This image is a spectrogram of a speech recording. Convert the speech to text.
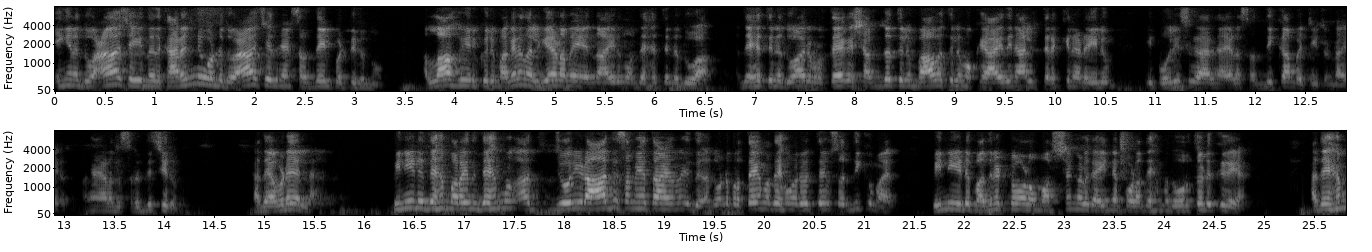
ഇങ്ങനെ ദുആ ചെയ്യുന്നത് കരഞ്ഞുകൊണ്ട് ദുആ ചെയ്ത് ഞാൻ ശ്രദ്ധയിൽപ്പെട്ടിരുന്നു. അള്ളാഹു എനിക്കൊരു മകനെ നൽകണമേ എന്നായിരുന്നു അദ്ദേഹത്തിന്റെ ദുആ. അദ്ദേഹത്തിന്റെ ദുആ ഒരു പ്രത്യേക ശബ്ദത്തിലും ഭാവത്തിലും ഒക്കെ ആയതിനാൽ തിരക്കിനിടയിലും ഈ പോലീസുകാരൻ അയാളെ ശ്രദ്ധിക്കാൻ പറ്റിയിട്ടുണ്ടായിരുന്നു. അങ്ങനെ അയാൾ അത് ശ്രദ്ധിച്ചിരുന്നു. അത് എവിടെയല്ല പിന്നീട് ഇദ്ദേഹം പറയുന്നു ഇദ്ദേഹം ജോലിയുടെ ആദ്യ സമയത്തായിരുന്നു ഇത്. അതുകൊണ്ട് പ്രത്യേകം അദ്ദേഹം ഓരോരുത്തരും ശ്രദ്ധിക്കുമായിരുന്നു. പിന്നീട് പതിനെട്ടോളം വർഷങ്ങൾ കഴിഞ്ഞപ്പോൾ അദ്ദേഹം അത് ഓർത്തെടുക്കുകയാണ്. അദ്ദേഹം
